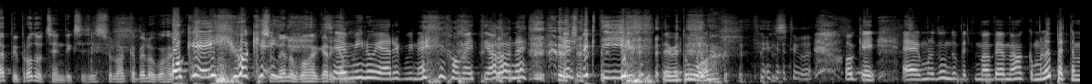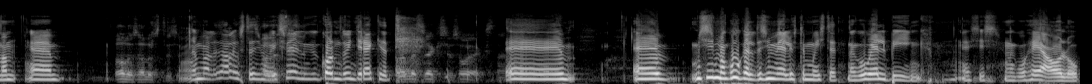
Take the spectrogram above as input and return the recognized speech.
räpi produtsendiks ja siis sul hakkab elu kohe okei, okei. See on minu järgmine ametialane perspektiiv. teeme duo. okei, mulle tundub, et me peame hakkama lõpetama. Alles alustasime, me alles alustasime, võiks veel kolm tundi rääkida. alles rääkisime soojaks. Ehm, siis ma guugeldasin veel ühte mõistet nagu well-being ehk siis nagu heaolu,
